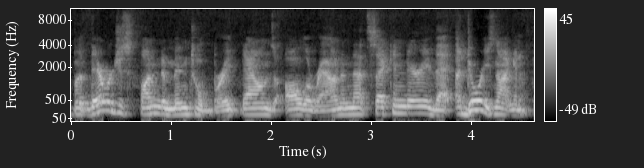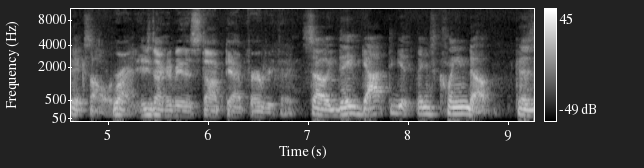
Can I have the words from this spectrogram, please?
but there were just fundamental breakdowns all around in that secondary that Adoree's not going to fix all of. Right, he's not going to be the stopgap for everything. So they've got to get things cleaned up because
